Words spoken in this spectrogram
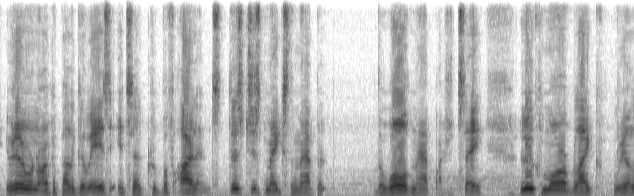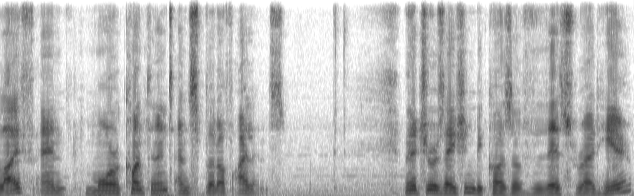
If you don't know what an archipelago is, it's a group of islands. This just makes the map, the world map I should say, look more like real life and more continents and split off islands. Miniaturization because of this right here.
